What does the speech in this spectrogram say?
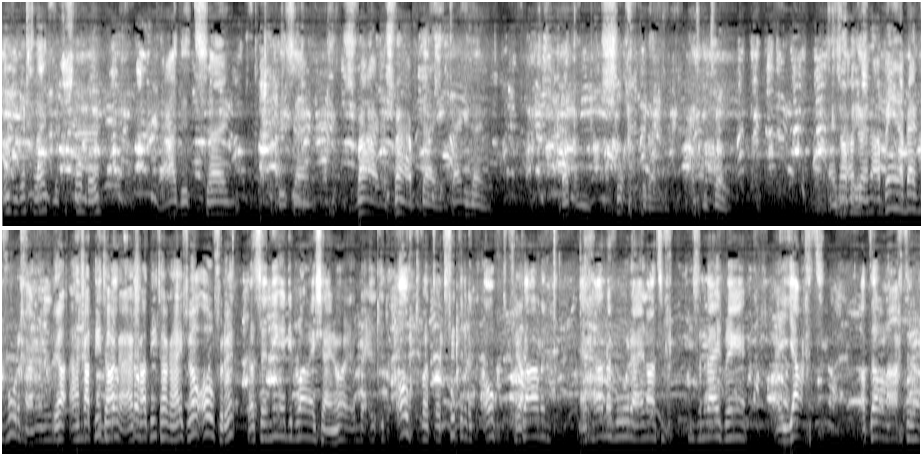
Hoe die wegglijdt met zijn stambeen. Ja, dit zijn, dit zijn zware, zware partijen. Kijk eens even. Wat een slagpartij. Echt die twee. En gaan ik. weer naar Abena voren gaan. En Ja, hij gaat niet hangen. Hij gaat niet hangen. Hij heeft wel over, hè? Dat zijn dingen die belangrijk zijn hoor. Het oogt wat, wat fitter, het oogt vertaler. Hij gaat naar voren, hij laat zich niet van de wijs brengen. Hij jaagt Abdallah naar achteren.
